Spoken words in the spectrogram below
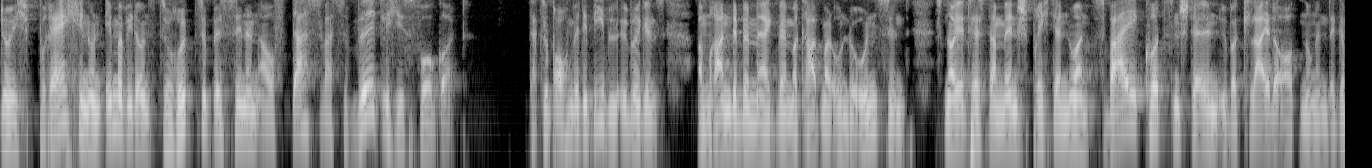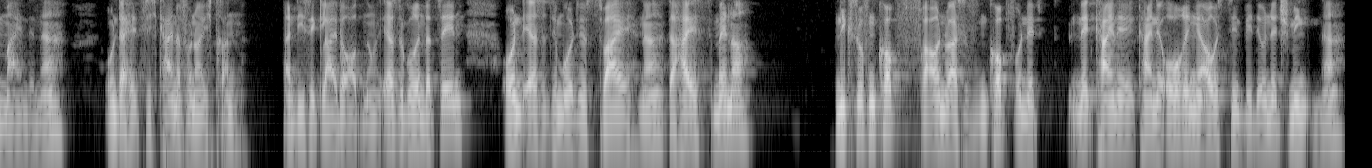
durchbrechen und immer wieder uns zurückzubesinnen auf das, was wirklich ist vor Gott. Dazu brauchen wir die Bibel. Übrigens, am Rande bemerkt, wenn wir gerade mal unter uns sind, das Neue Testament spricht ja nur an zwei kurzen Stellen über Kleiderordnungen der Gemeinde. Ne? Und da hält sich keiner von euch dran, an diese Kleiderordnungen. 1. Korinther 10 und 1. Timotheus 2. Ne? Da heißt es, Männer, nichts auf dem Kopf, Frauen was auf dem Kopf und nicht, nicht keine, keine Ohrringe ausziehen bitte und nicht schminken. Ne?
